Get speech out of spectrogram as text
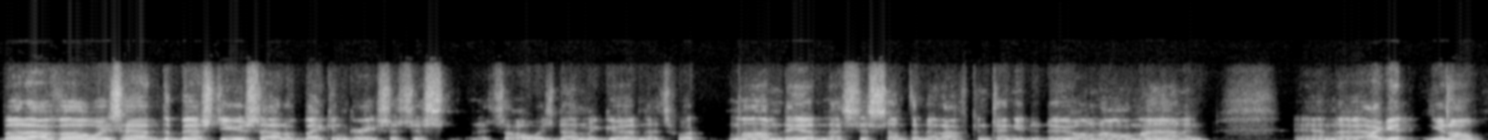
but I've always had the best use out of bacon grease. It's just it's always done me good, and that's what Mom did, and that's just something that I've continued to do on all mine. And and uh, I get you know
